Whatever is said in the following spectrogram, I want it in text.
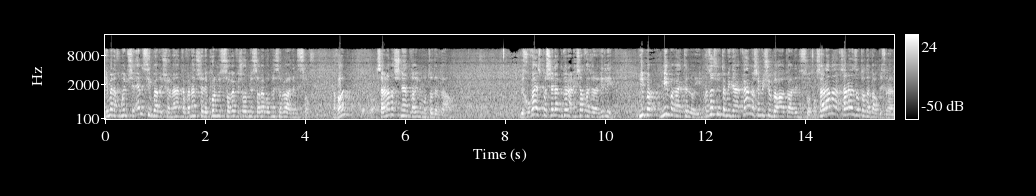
אם אנחנו אומרים שאין סיבה ראשונה, הכוונה שלכל מסובב יש עוד מסובב, עוד מסובב עד אין סוף. נכון? עכשיו למה שני הדברים הם אותו דבר? לכאורה יש פה שאלה גדולה, אני אשאל אותך שאלה, תגיד לי, מי, בר, מי ברא את אלוהים? אז או שהוא תמיד היה קם, או שמישהו ברא אותו עד אין סוף. עכשיו למה זה אותו דבר בכלל?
